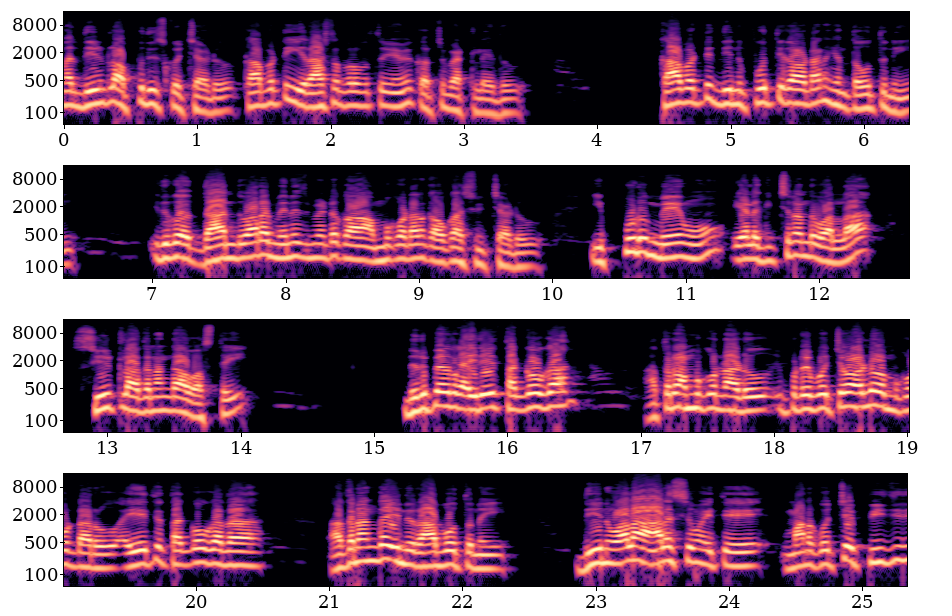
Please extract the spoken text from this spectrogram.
మరి దీంట్లో అప్పు తీసుకొచ్చాడు. కాబట్టి ఈ రాష్ట్ర ప్రభుత్వం ఏమీ ఖర్చు పెట్టలేదు. కాబట్టి దీన్ని పూర్తి కావడానికి ఇంత అవుతున్నాయి. ఇదిగో దాని ద్వారా మేనేజ్మెంట్ ఒక అమ్ముకోవడానికి అవకాశం ఇచ్చాడు. ఇప్పుడు మేము వీళ్ళకి ఇచ్చినందువల్ల సీట్లు అదనంగా వస్తాయి. నిరుపేదలకు ఐదైతే తగ్గవుగా? అతను అమ్ముకున్నాడు. ఇప్పుడు రేపు వచ్చేవాళ్ళు అమ్ముకుంటారు. అవి అయితే తగ్గవు కదా? అదనంగా ఇన్ని రాబోతున్నాయి. దీనివల్ల ఆలస్యం అయితే మనకు వచ్చే పీజీ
